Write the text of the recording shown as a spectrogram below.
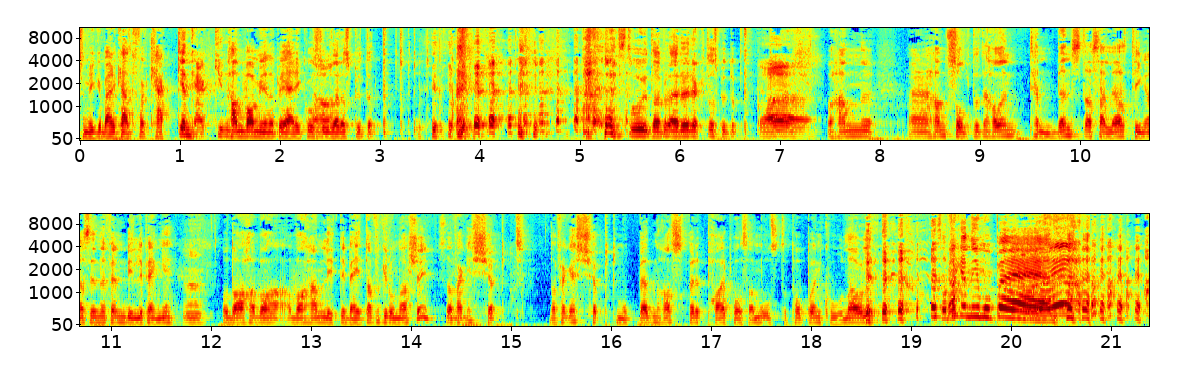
som vi ikke bare kalte for Kakken. Kakken. Han var mye nede på Jericho, sto Ja. der og spytta. sto utafor der og røkte og spytta. Og han, han solgte, hadde en tendens til å selge tingene sine for en billig penge. Og da var, var han litt i beita for kronasjer, så da fikk jeg kjøpt da fikk jeg kjøpt mopeden hans for et par poser med ostepop og en cola og litt. Så fikk jeg en ny moped!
